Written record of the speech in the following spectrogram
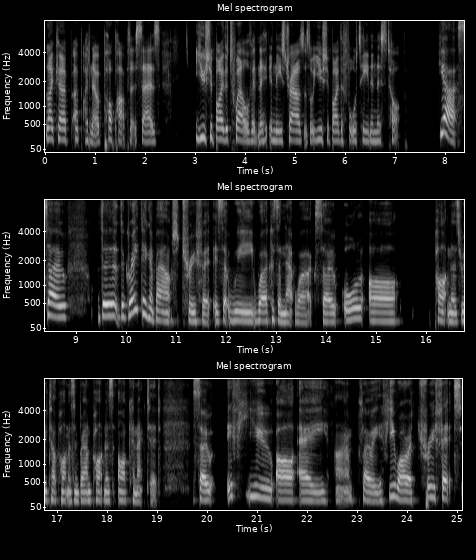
like a, a I don't know a pop up that says you should buy the 12 in the in these trousers or you should buy the 14 in this top yeah so the the great thing about TrueFit is that we work as a network. So all our partners retail partners and brand partners are connected. So if you are a um, Chloe, if you are a TrueFit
